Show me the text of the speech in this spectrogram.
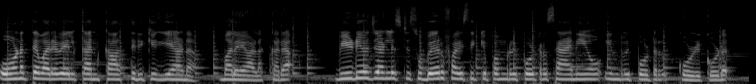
ഓണത്തെ വരവേൽക്കാൻ കാത്തിരിക്കുകയാണ് മലയാളക്കര. വീഡിയോ ജേർണലിസ്റ്റ് സുബേർ ഫൈസിക്കൊപ്പം reporter Saniyo in reporter Kozhikode.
